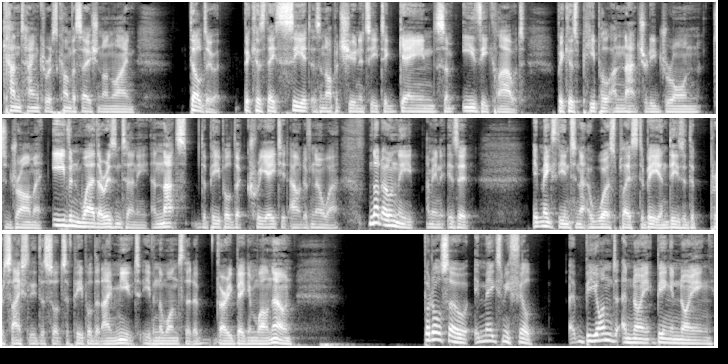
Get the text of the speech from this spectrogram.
cantankerous conversation online, they'll do it because they see it as an opportunity to gain some easy clout because people are naturally drawn to drama, even where there isn't any. And that's the people that create it out of nowhere. Not only, I mean, is it it makes the internet a worse place to be. And these are the precisely the sorts of people that I mute, even the ones that are very big and well known. But also, it makes me feel uh, beyond annoying, being annoying.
